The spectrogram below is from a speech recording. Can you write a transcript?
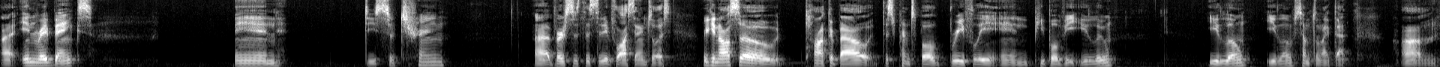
uh, In re Banks, and Desertrain uh, versus the City of Los Angeles. We can also talk about this principle briefly in People v. Elu. Elo, Elo, something like that. Um,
